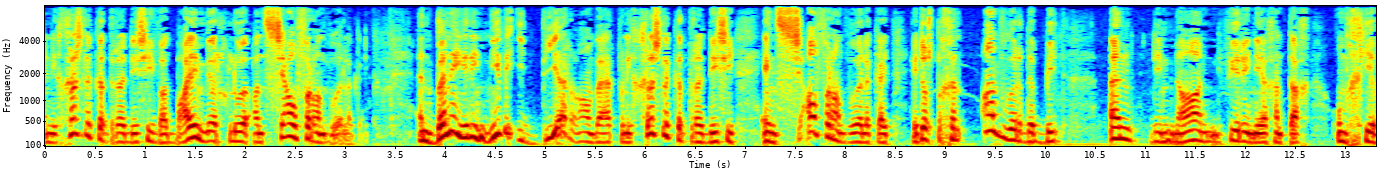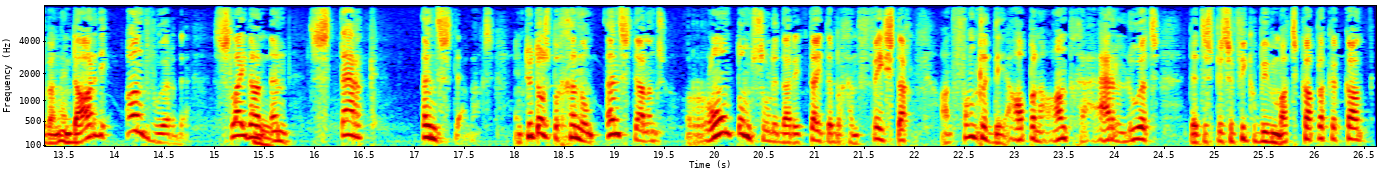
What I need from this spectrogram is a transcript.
en die Christelike tradisie wat baie meer glo aan selfverantwoordelikheid. En binne hierdie nuwe idee raamwerk van die Christelike tradisie en selfverantwoordelikheid het ons begin antwoorde bied in die na 94 omgewing en daardie antwoorde sluit dan hmm. in sterk instellings. En toe het ons begin om instellings rondom solidariteit te begin vestig, aanvanklik die helpende hand geherloods, dit is spesifiek op die maatskaplike kant.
